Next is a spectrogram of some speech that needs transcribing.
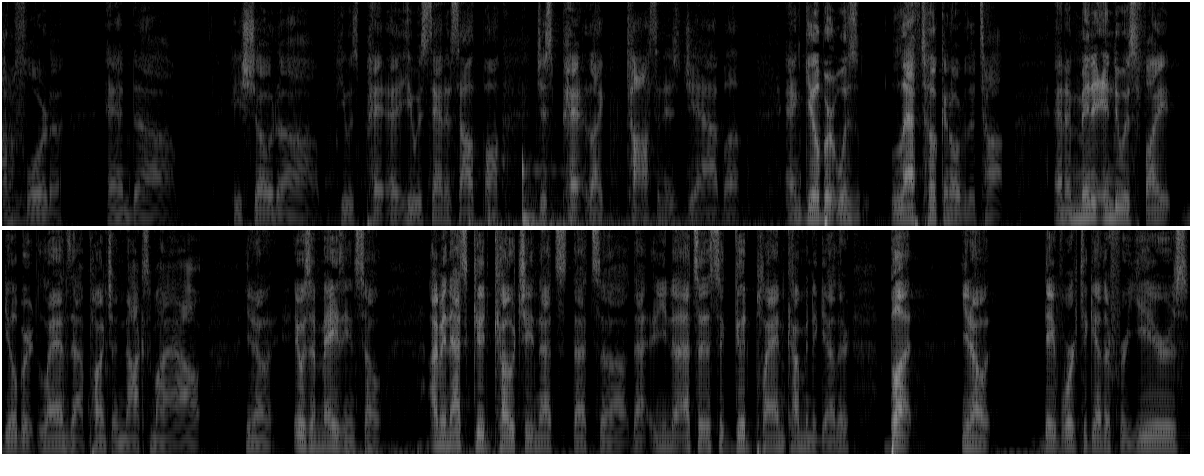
out of Florida, and uh, he showed uh, he was pa- uh, he was standing southpaw, just pa- like tossing his jab up, and Gilbert was left hooking over the top. And a minute into his fight, Gilbert lands that punch and knocks Maya out. You know, it was amazing. So, I mean, that's good coaching. That's that's uh, that you know that's a, that's a good plan coming together. But you know, they've worked together for years.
